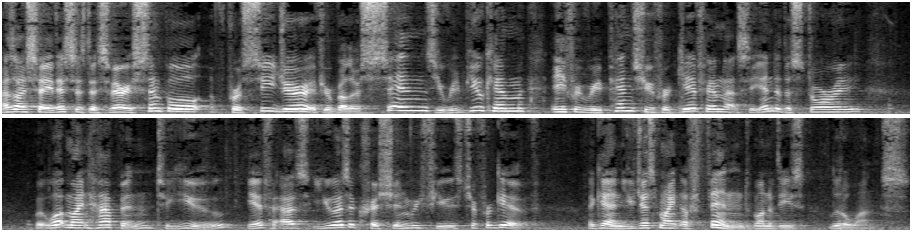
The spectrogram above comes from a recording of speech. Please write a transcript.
as I say, this is this very simple procedure. If your brother sins, you rebuke him. If he repents, you forgive him. That's the end of the story. But what might happen to you if, as you as a Christian, refuse to forgive? Again, you just might offend one of these little ones.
